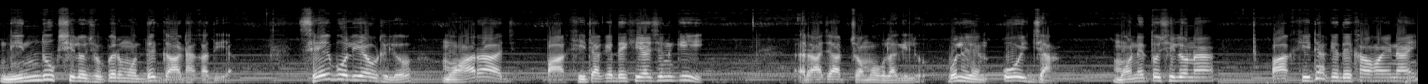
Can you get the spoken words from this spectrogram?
নিন্দুক ছিল ঝোপের মধ্যে গা ঢাকা দিয়া। সে বলিয়া উঠিল, মহারাজ, পাখিটাকে দেখিয়াছেন কি? রাজার চমক লাগিল, বলিলেন, ওই যা। মনে তো ছিল না পাখিটাকে দেখা হয় নাই।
